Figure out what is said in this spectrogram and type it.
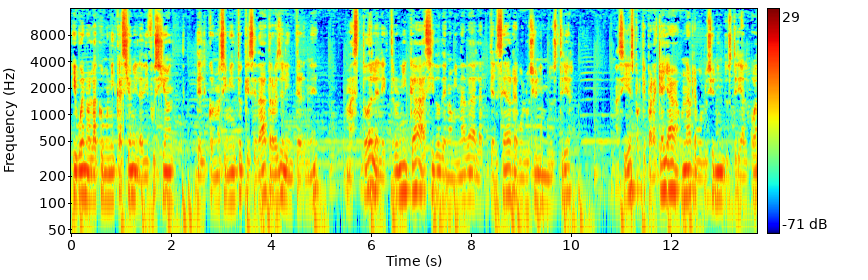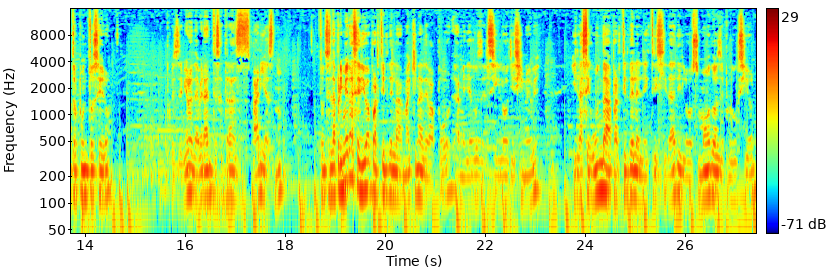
Y bueno, la comunicación y la difusión del conocimiento que se da a través del Internet más toda la electrónica ha sido denominada la tercera revolución industrial. Así es, porque para que haya una revolución industrial 4.0, pues debieron de haber antes atrás varias, ¿no? Entonces la primera se dio a partir de la máquina de vapor a mediados del siglo XIX y la segunda a partir de la electricidad y los modos de producción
